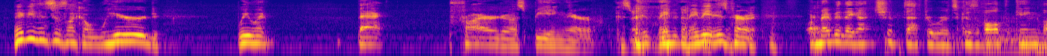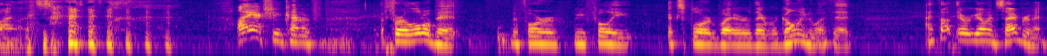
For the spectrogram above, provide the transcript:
"Maybe this is like a weird." We went back prior to us being there because maybe, maybe maybe it is paradise. Or maybe they got chipped afterwards because of all the gang violence. I actually kind of, for a little bit, before we fully explored where they were going with it, I thought they were going Cybermen,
